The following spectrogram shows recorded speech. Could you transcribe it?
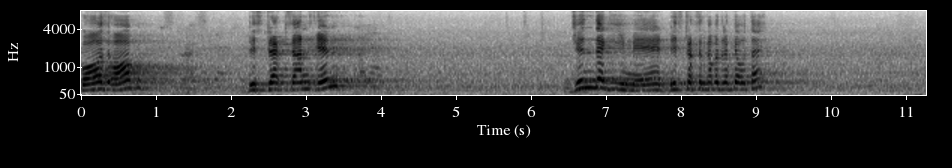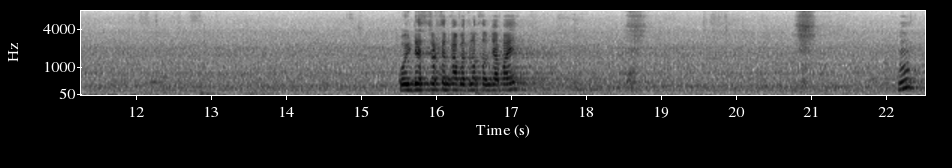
कॉज ऑफ़ डिस्ट्रैक्शन इन ज़िंदगी में डिस्ट्रक्शन का मतलब क्या होता है? कोई डिस्ट्रक्शन का मतलब समझा पाए? हम्म?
